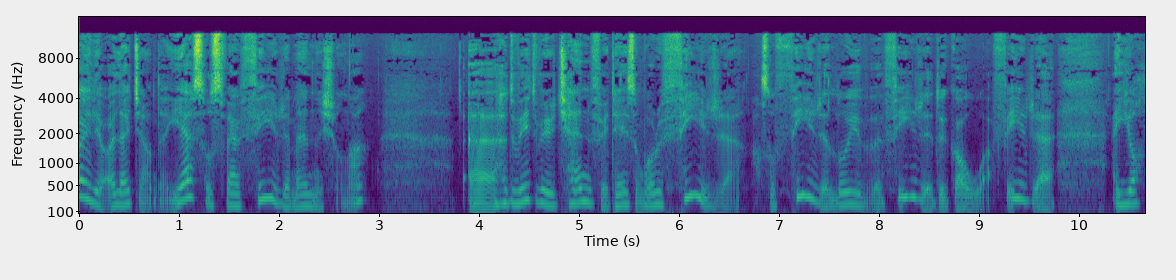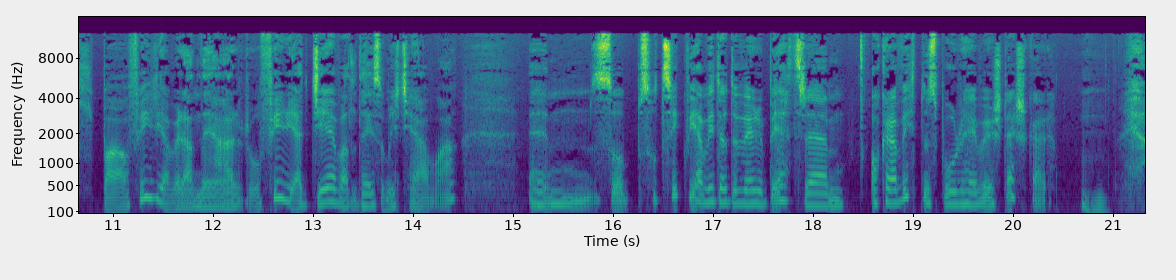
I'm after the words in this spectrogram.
øyelig og leggjant. Jesus var fyra menneskene. Mm eh hade vi varit känd för det som var fyra alltså fyra löv fyra du goda fyra att hjälpa fyra vara när och fyra att ge vad det som inte är ehm så så tycker vi att det vore bättre och våra vittnesbörd har vi stärkare mhm. Ja.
